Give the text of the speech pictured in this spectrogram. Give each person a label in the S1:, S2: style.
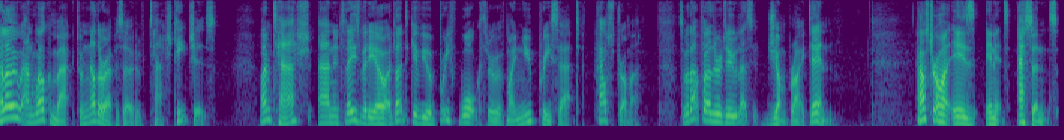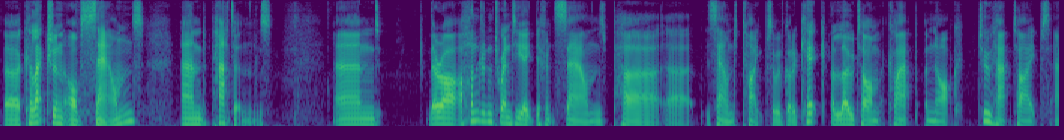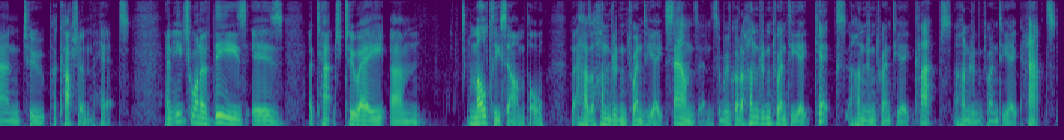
S1: Hello and welcome back to another episode of Tâches Teaches. I'm Tâches, and in today's video, I'd like to give you a brief walkthrough of my new preset, Haus Drummer. So without further ado, let's jump right in. Haus Drummer is, in its essence, a collection of sounds and patterns. And there are 128 different sounds per uh, sound type. So we've got a kick, a low tom, a clap, a knock, two hat types, and two percussion hits. And each one of these is attached to a um, multi sample that has 128 sounds in. So we've got 128 kicks, 128 claps, 128 hats.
